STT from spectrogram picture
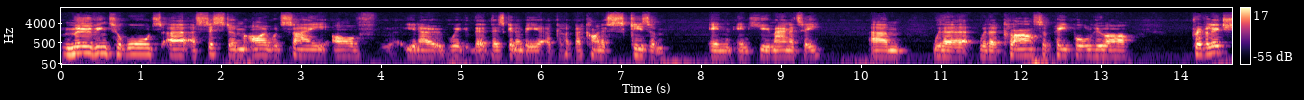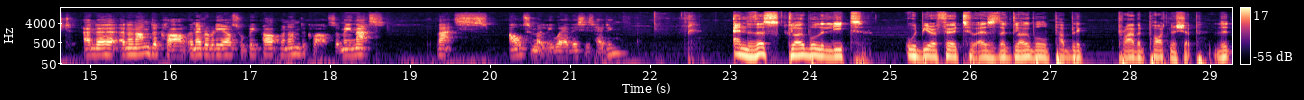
moving towards a, a, system, I would say, of you know, we, there, there's going to be a, a, kind of schism in in humanity, um, with a with a class of people who are privileged and, a, and an underclass, and everybody else will be part of an underclass. I mean, that's that's ultimately where this is heading. And this global elite would be referred to as the global public-private partnership, the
